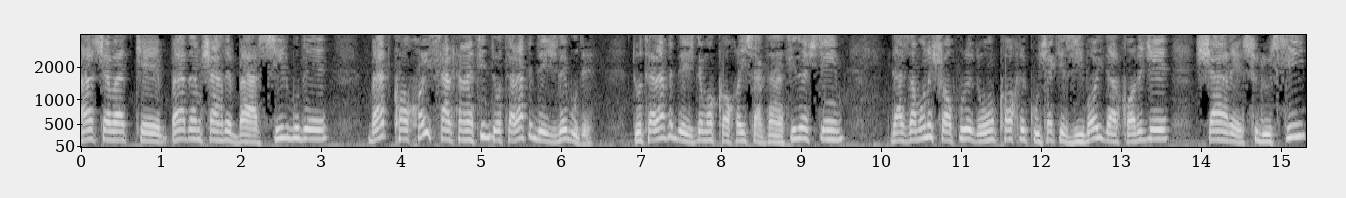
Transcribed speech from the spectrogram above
عرض شود که بعدم شهر برسیر بوده بعد کاخهای سلطنتی دو طرف دجله بوده. دو طرف دجله ما کاخهای سلطنتی داشتیم. در زمان شاپور دوم کاخ کوچک زیبایی در خارج شهر سلوسی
